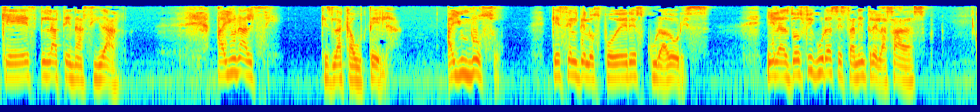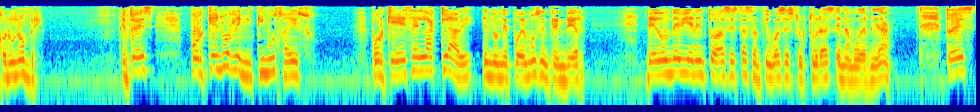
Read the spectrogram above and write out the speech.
que es la tenacidad. Hay un alce, que es la cautela. Hay un oso, que es el de los poderes curadores. Y las dos figuras están entrelazadas con un hombre. Entonces, ¿por qué nos remitimos a eso? Porque esa es la clave en donde podemos entender de dónde vienen todas estas antiguas estructuras en la modernidad. Entonces,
